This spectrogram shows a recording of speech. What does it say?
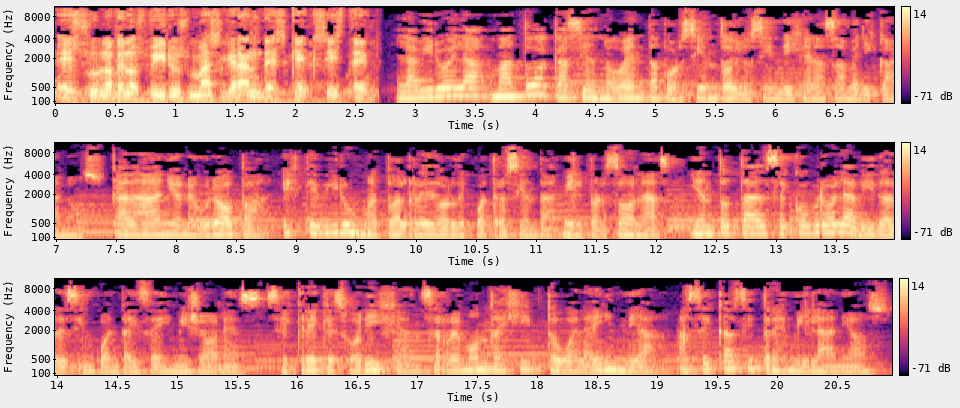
Es uno de los virus más grandes que existen. La viruela mató a casi el 90% de los indígenas americanos. Cada año en Europa, este virus mató alrededor de 400.000 personas y en total se cobró la vida de 56 millones. Se cree que su origen se remonta a Egipto o a la India hace casi 3.000 años.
